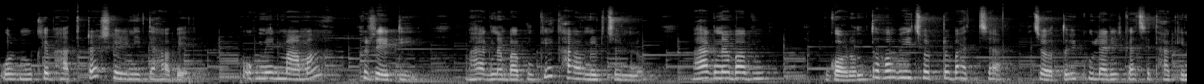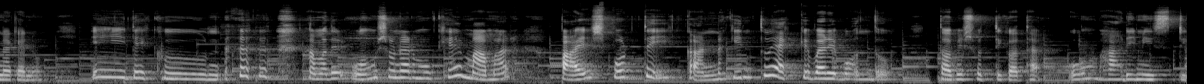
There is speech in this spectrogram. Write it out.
ওর মুখে ভাতটা সেরে নিতে হবে। ওমের মামা রেডি ভাগনা বাবুকে খাওয়ানোর জন্য। ভাগনা বাবু গরম তো হবেই ছোট্ট বাচ্চা, যতই কুলারের কাছে থাকি না কেন। এই দেখুন, আমাদের ওম সোনার মুখে মামার পায়েস পড়তেই কান্না কিন্তু একেবারে বন্ধ। তবে সত্যি কথা, ওম ভারী মিষ্টি।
